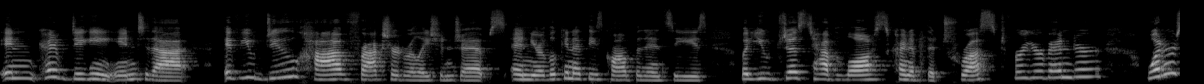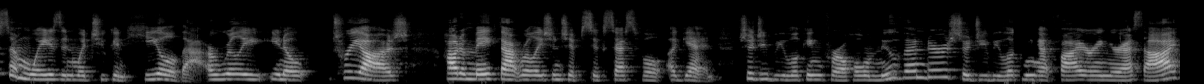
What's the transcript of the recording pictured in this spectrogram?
in kind of digging into that, if you do have fractured relationships and you're looking at these competencies, but you just have lost kind of the trust for your vendor, what are some ways in which you can heal that or really, you know, triage how to make that relationship successful again? Should you be looking for a whole new vendor? Should you be looking at firing your SI?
